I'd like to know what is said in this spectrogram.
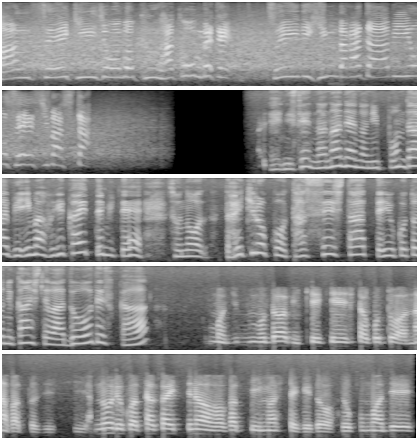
半世紀以上の空白を埋めてついに牝馬がダービーを制しました。えー2007年の日本ダービー今振り返ってみてその大記録を達成したっていうことに関してはどうですか？まあ、自分もダービー経験したことはなかったですし能力が高いっていうのは分かっていましたけどどこまで、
